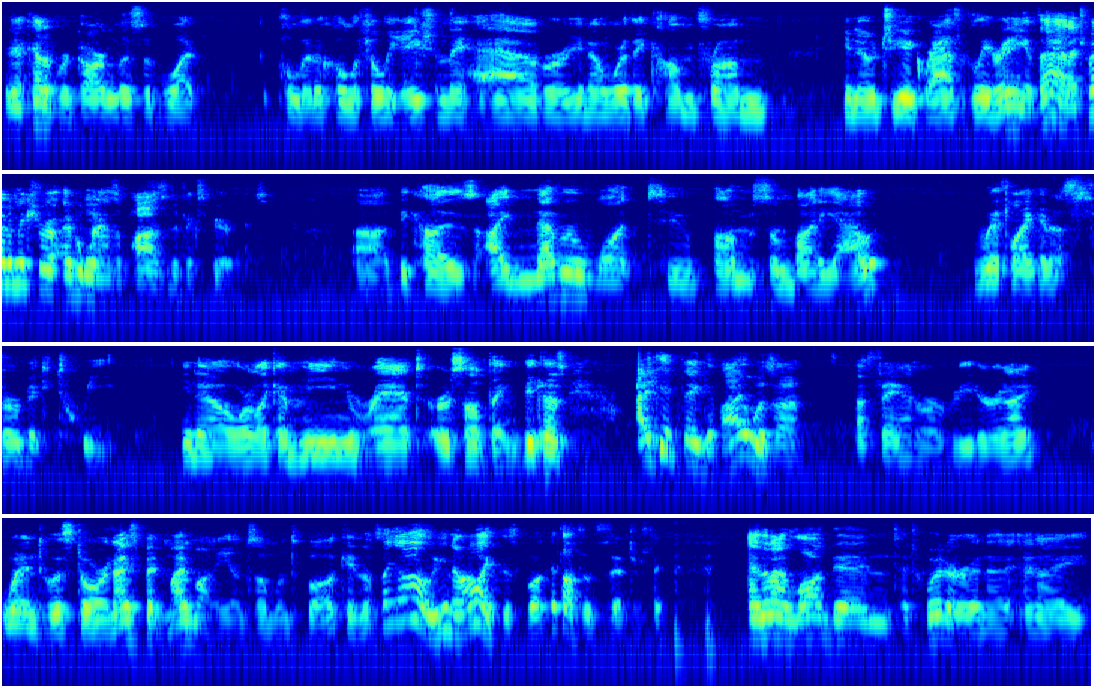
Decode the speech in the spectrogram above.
you know, kind of regardless of what political affiliation they have or you know where they come from, you know, geographically or any of that, I try to make sure everyone has a positive experience. Uh, because I never want to bum somebody out with like an acerbic tweet, you know, or like a mean rant or something. Because I can think if I was a, a fan or a reader and I went into a store and I spent my money on someone's book and it's like, oh, you know, I like this book. I thought this was interesting. and then I logged in to Twitter and I, and I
